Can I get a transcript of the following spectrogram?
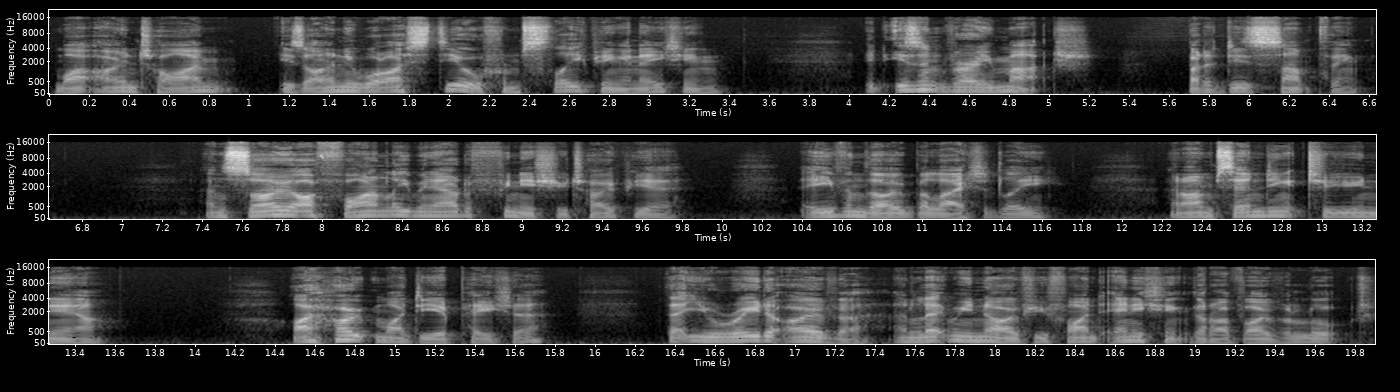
My own time is only what I steal from sleeping and eating. It isn't very much, but it is something. And so I've finally been able to finish Utopia even though belatedly, and I'm sending it to you now. I hope, my dear Peter, that you'll read it over and let me know if you find anything that I've overlooked,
